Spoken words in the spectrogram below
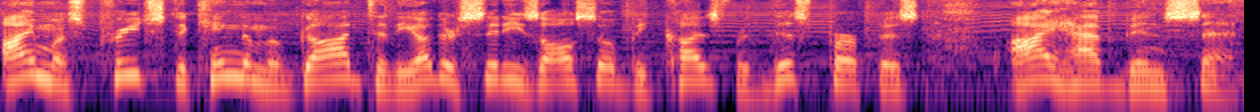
I must preach the kingdom of God to the other cities also, because for this purpose I have been sent.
